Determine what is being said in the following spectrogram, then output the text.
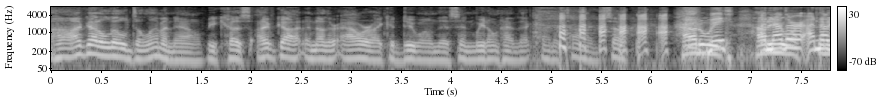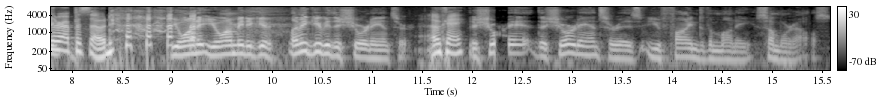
Uh, I've got a little dilemma now because I've got another hour I could do on this, and we don't have that kind of time. So, how do we? How another do you, another I, episode. you want it? You want me to give? Let me give you the short answer. Okay. The short the short answer is you find the money somewhere else.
